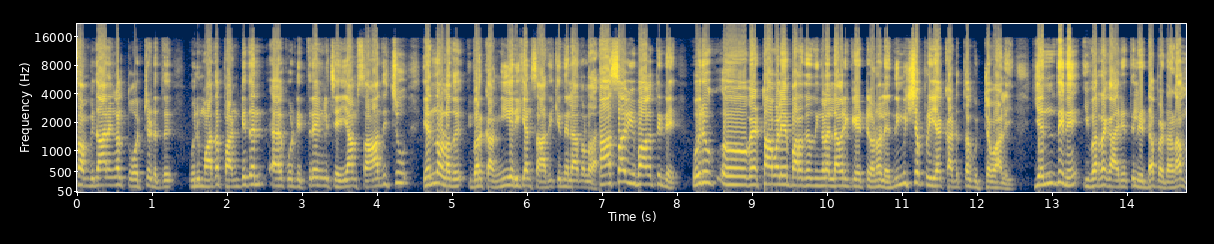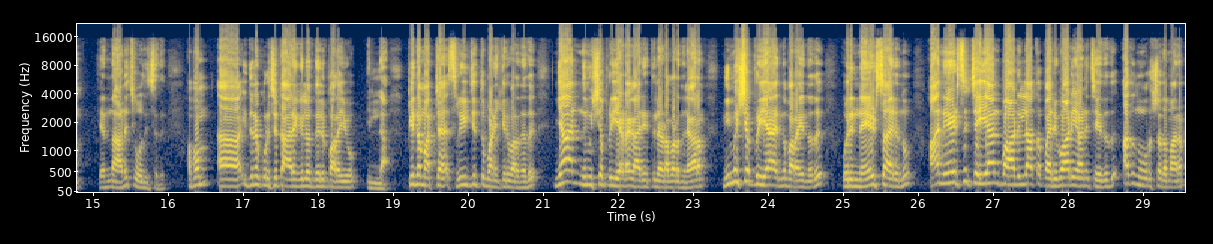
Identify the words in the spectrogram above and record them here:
സംവിധാനങ്ങൾ തോറ്റെടുത്ത് ഒരു മത പണ്ഡിതൻ കൊണ്ട് ഇത്രയെങ്കിലും ചെയ്യാൻ സാധിച്ചു എന്നുള്ളത് ഇവർക്ക് അംഗീകരിക്കാൻ സാധിക്കുന്നില്ല എന്നുള്ളത് ആസ വിഭാഗത്തിന്റെ ഒരു വേട്ടാവളിയം പറഞ്ഞത് നിങ്ങൾ എല്ലാവരും കേട്ട് നിമിഷപ്രിയ കടുത്ത കുറ്റവാളി. എന്തിന് ഇവരുടെ കാര്യത്തിൽ ഇടപെടണം? എന്നാണ് ചോദിച്ചത്. അപ്പം ഇതിനെക്കുറിച്ചിട്ട് ആരെങ്കിലും എന്തെങ്കിലും പറയൂ? ഇല്ല. പിന്നെ മറ്റേ ശ്രീജിത്ത് പണിക്കർ പറഞ്ഞത് ഞാൻ നിമിഷപ്രിയയുടെ കാര്യത്തിൽ ഇടപെടുന്നില്ല. കാരണം നിമിഷപ്രിയ എന്ന് പറയുന്നത് ഒരു നേഴ്സായിരുന്നു ആ നേഴ്സ് ചെയ്യാൻ പാടില്ലാത്ത പരിപാടിയാണ് ചെയ്തത്. അത് നൂറ് ശതമാനം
